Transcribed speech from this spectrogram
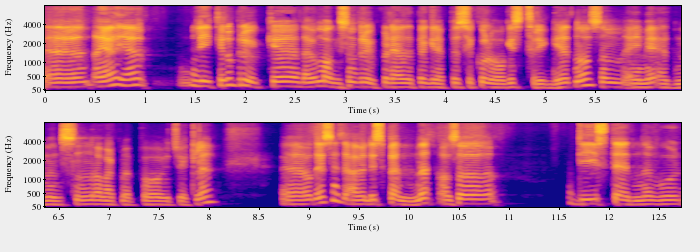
uh, jeg, jeg liker å bruke Det er jo mange som bruker det begrepet psykologisk trygghet nå, som Amy Edmundsen har vært med på å utvikle. Eh, og det syns jeg er veldig spennende. Altså, de stedene hvor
